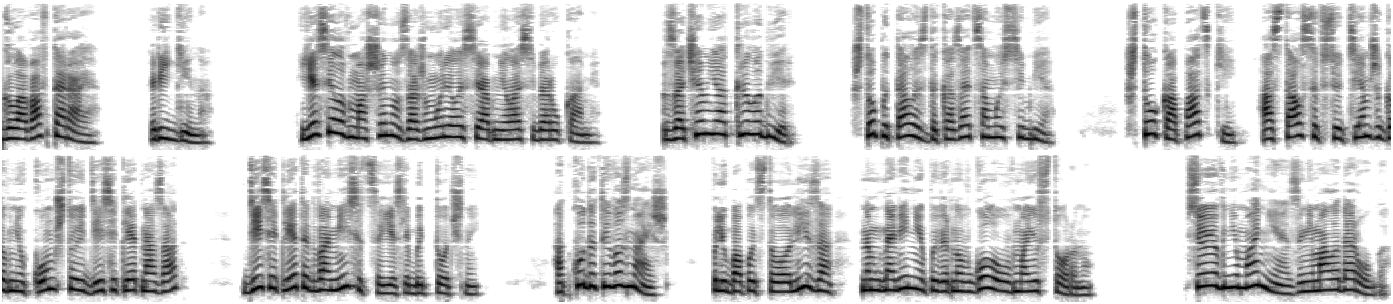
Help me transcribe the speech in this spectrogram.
Глава вторая. Регина. Я села в машину, зажмурилась и обняла себя руками. Зачем я открыла дверь? Что пыталась доказать самой себе? Что Капацкий остался все тем же говнюком, что и десять лет назад? Десять лет и два месяца, если быть точной. «Откуда ты его знаешь?» — полюбопытствовала Лиза, на мгновение повернув голову в мою сторону. Все ее внимание занимала дорога.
